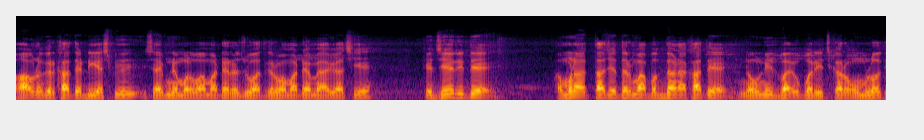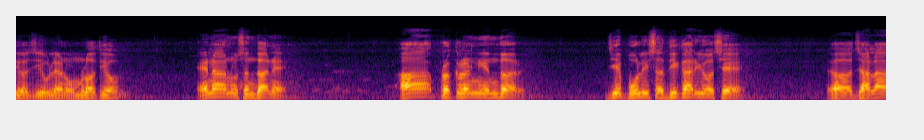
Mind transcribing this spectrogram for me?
ભાવનગર ખાતે ડીએસપી સાહેબને મળવા માટે, રજૂઆત કરવા માટે અમે આવ્યા છીએ કે જે રીતે હમણાં તાજેતરમાં બગદાણા ખાતે નવનીતભાઈ ઉપર હિચકારો હુમલો થયો, જીવલેણ હુમલો થયો, એના અનુસંધાને આ પ્રકરણની અંદર જે પોલીસ અધિકારીઓ છે ઝાલા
